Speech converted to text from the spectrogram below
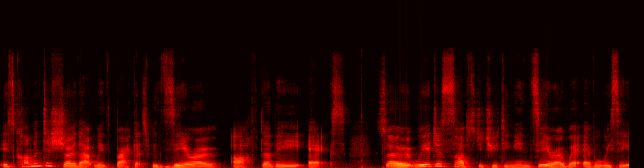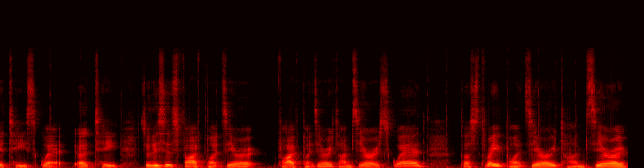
it's common to show that with brackets with 0 after the x. So we're just substituting in 0 wherever we see a t squared, a t. So this is 5.0, 5.0 times 0 squared plus 3.0 times 0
